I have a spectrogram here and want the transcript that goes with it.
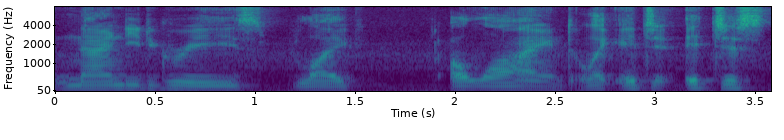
ninety degrees, like aligned. Like it it just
